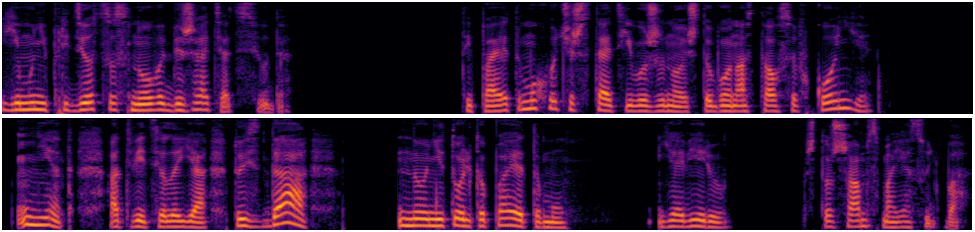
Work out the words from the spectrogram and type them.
Ему не придется снова бежать отсюда. Ты поэтому хочешь стать его женой, чтобы он остался в Конье? Нет, ответила я. То есть да, но не только поэтому. Я верю, что Шамс моя судьба.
